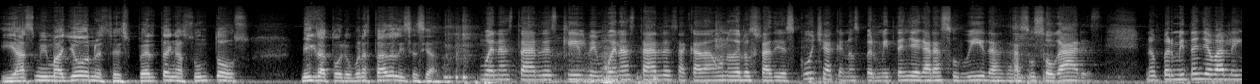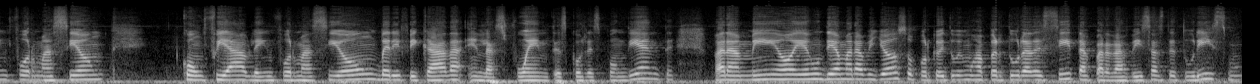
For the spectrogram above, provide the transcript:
Yasmi Mayor, nuestra experta en asuntos migratorios. Buenas tardes, licenciada. Buenas tardes, Kilvin. Buenas tardes a cada uno de los radioescuchas que nos permiten llegar a sus vidas, a sus hogares. Nos permiten llevarle información confiable, información verificada en las fuentes correspondientes. Para mí hoy es un día maravilloso porque hoy tuvimos apertura de citas para las visas de turismo.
